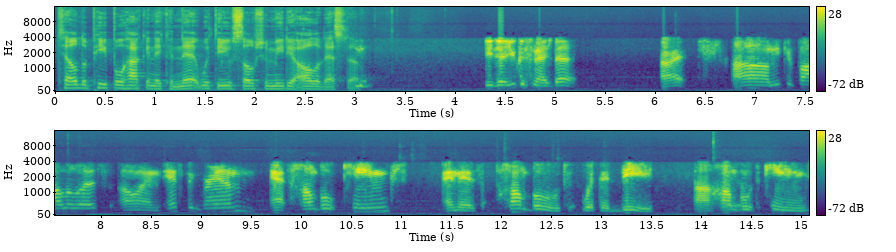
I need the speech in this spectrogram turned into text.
tell the people how can they connect with you, social media, all of that stuff. DJ, you can snatch that. All right. Um, you can follow us on Instagram at Humbled Kings, and it's humbled with a D, uh, Humbled Kings.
